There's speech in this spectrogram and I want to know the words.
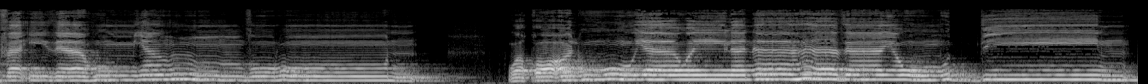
فإذا هم ينظرون. وقالوا يا ويلنا هذا يوم الدين.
